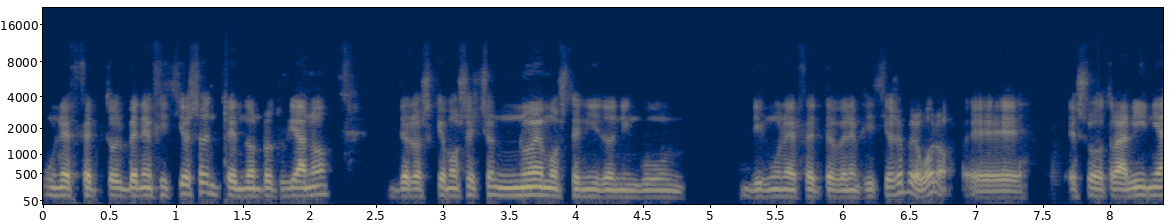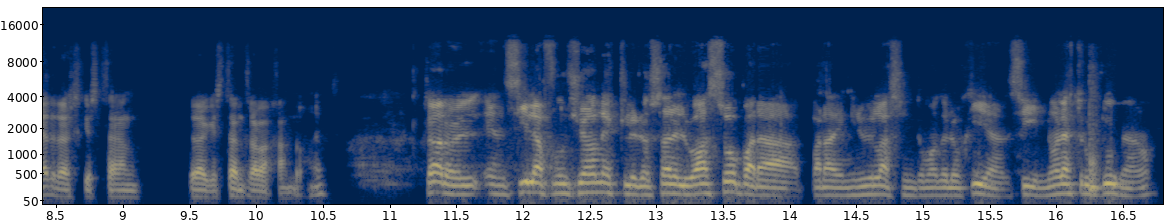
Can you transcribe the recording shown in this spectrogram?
un efecto beneficioso, en tendón rotuliano de los que hemos hecho no hemos tenido ningún, ningún efecto beneficioso, pero bueno, eh, es otra línea de las que están, de la que están trabajando. ¿eh? Claro, en sí la función es esclerosar el vaso para, para disminuir la sintomatología en sí, no la estructura, ¿no?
